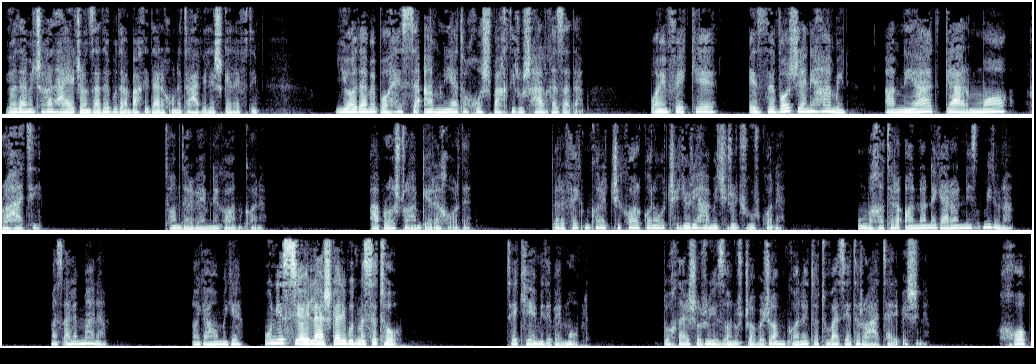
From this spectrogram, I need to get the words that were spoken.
یادم چقدر هیجان زده بودم وقتی در خونه تحویلش گرفتیم. یادم با حس امنیت و خوشبختی روش حلقه زدم. با این فکر که ازدواج یعنی همین امنیت، گرما، راحتی. تام داره بهم نگاه می‌کنه. ابراش رو هم گره خورده. داره فکر می‌کنه چیکار کنه و چجوری همه چی رو جور کنه. اون به خاطر آنا نگران نیست می‌دونم. مسئله منم. ناگهان میگه اون یه سیاه لشکری بود مثل تو. تکیه میده به مبل. دخترش رو روی زانوش جابجا می‌کنه تا تو وضعیت راحت تری بشینه. خب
